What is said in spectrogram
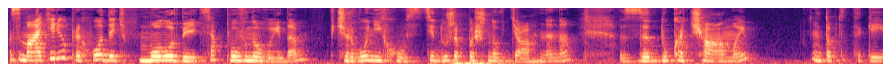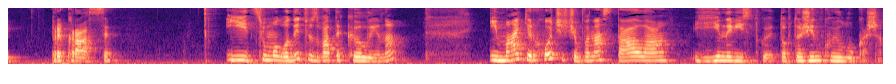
З матір'ю приходить молодиця, повновида, в червоній хустці, дуже пишно вдягнена, з дукачами, ну, тобто такий прикраси. І цю молодицю звати Килина. І матір хоче, щоб вона стала її невісткою, тобто жінкою Лукаша.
